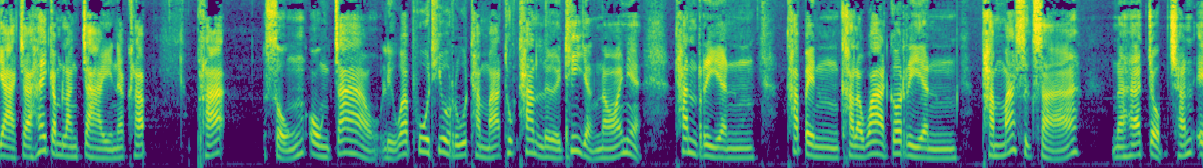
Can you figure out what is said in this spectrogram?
อยากจะให้กำลังใจนะครับ พระสงฆ์องค์เจ้า หรือว่าผู้ที่รู้ธรรมะทุกท่านเลยที่อย่างน้อยเนี่ยท่านเรียนถ้าเป็นคารวาสก็เรียนธรรมะศึกษานะฮะจบชั้นเอ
